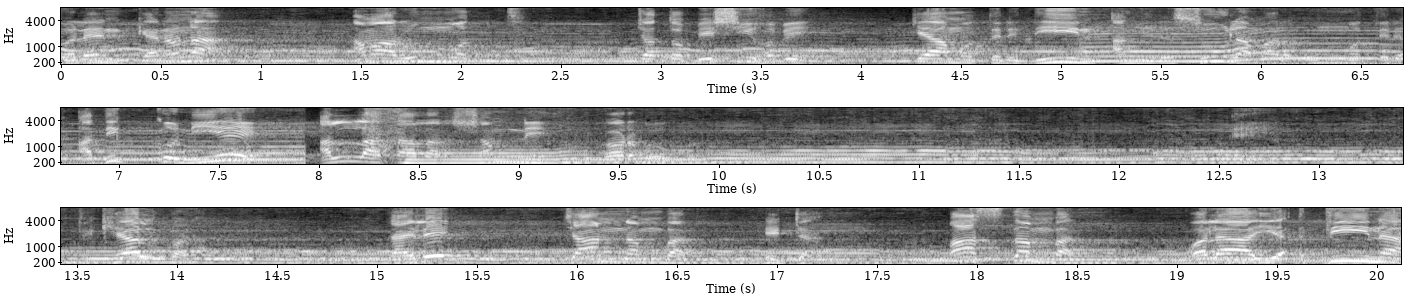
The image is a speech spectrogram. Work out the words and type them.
বলেন, কেননা আমার উম্মত যত বেশি হবে, কেয়ামতের দিন আমি রসুল আমার উম্মতের আধিক্য নিয়ে আল্লাহ তাআলার সামনে গর্ব খেয়াল করা। তাইলে চার নাম্বার এটা। পাঁচ নাম্বার, ওয়ালা ইয়াতিনা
